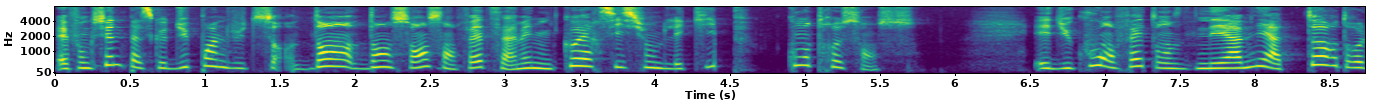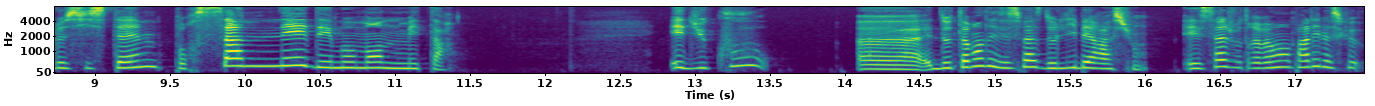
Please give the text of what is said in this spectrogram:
Elle fonctionne parce que du point de vue de Sens- dans, dans Sens, en fait, ça amène une coercition de l'équipe contre Sens. Et du coup, en fait, on est amené à tordre le système pour s'amener des moments de méta. Et du coup, euh, notamment des espaces de libération. Et ça, je voudrais vraiment en parler parce que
